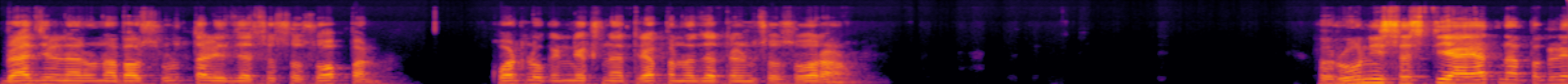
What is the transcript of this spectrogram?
બ્રાઝિલના રૂના ભાવ સુડતાલીસ હજાર છસો ચોપન કોટલુક ઇન્ડેક્સના ત્રેપન હજાર ત્રણસો ચોરાણું. રૂની સસ્તી આયાતના પગલે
